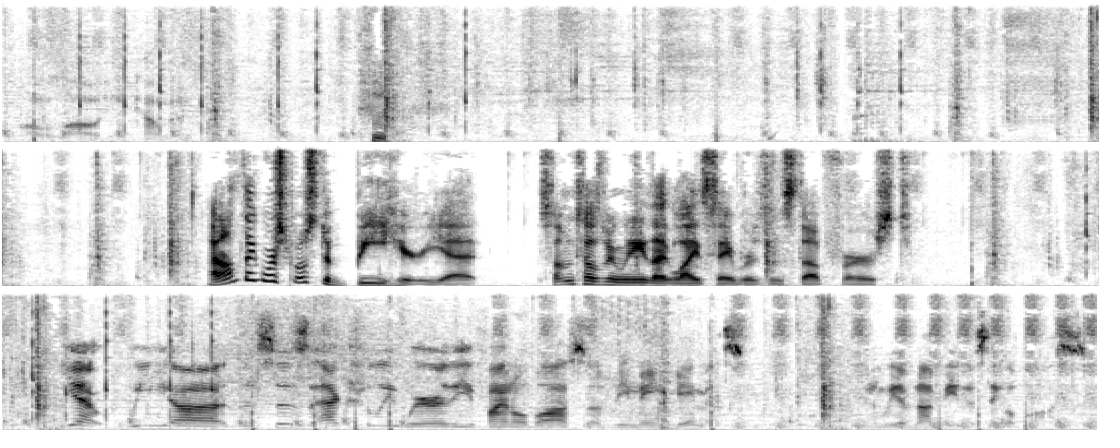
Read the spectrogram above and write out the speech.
Oh wow, he's coming. I don't think we're supposed to be here yet. Something tells me we need, like, lightsabers and stuff first. Yeah, we, uh, this is actually where the final boss of the main game is. And we have not beaten a single boss.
